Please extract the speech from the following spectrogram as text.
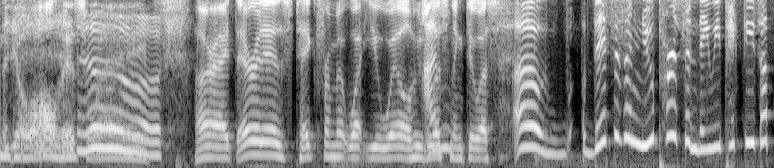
can go all this Oh. way." All right, there it is. Take from it what you will. Who's listening to us? Oh, this is a new person. They we picked these up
